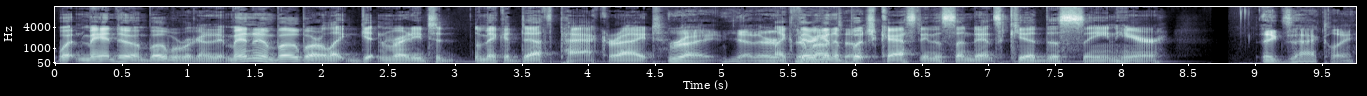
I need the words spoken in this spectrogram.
what Mando and Boba were gonna do. Mando and Boba are like getting ready to make a death pack, right? Right. Yeah. They're Like they're, about gonna Butch Cassidy and the Sundance Kid this scene here. Exactly.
